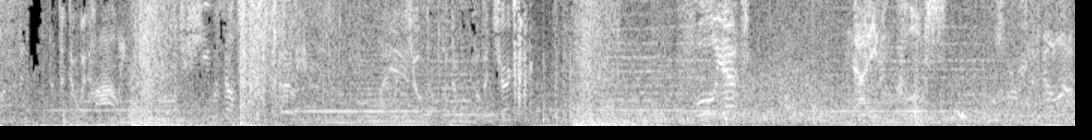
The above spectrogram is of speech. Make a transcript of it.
Must have been something to do with Harley. I told you she was up to something earlier. Why would Joker put the roof of a church? Full yet? Not even close. Hurry the hell up.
